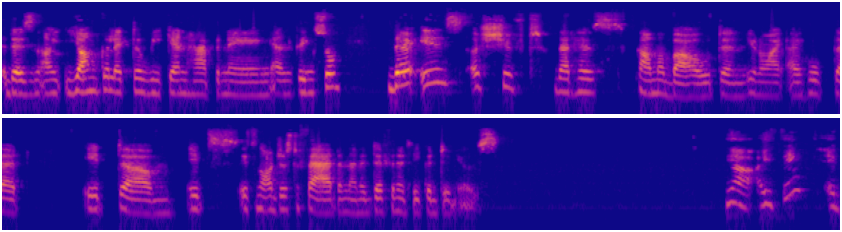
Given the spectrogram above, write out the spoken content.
there's a young collector weekend happening and things. So there is a shift that has come about and you know i, I hope that it um, it's it's not just a fad and then it definitely continues. Yeah i think it,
